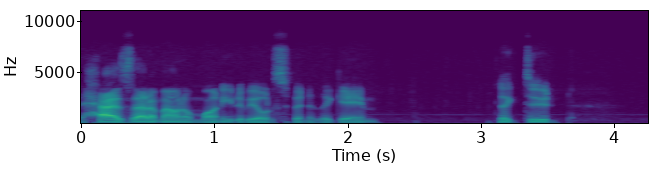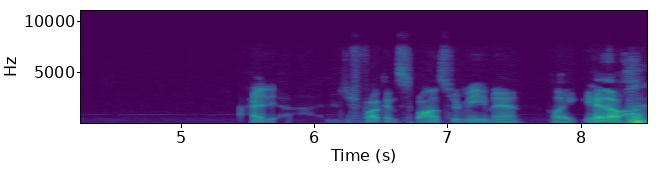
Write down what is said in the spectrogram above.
has that amount of money to be able to spend in the game, like, dude, I just fucking sponsor me, man. Like, hell.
